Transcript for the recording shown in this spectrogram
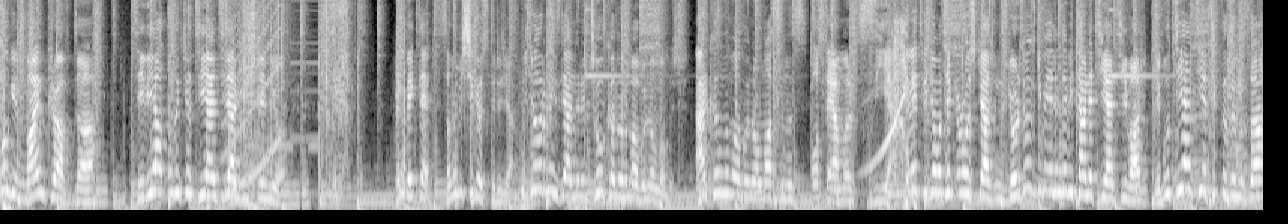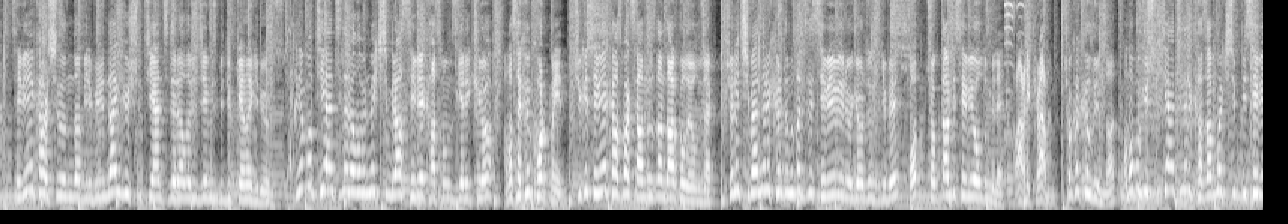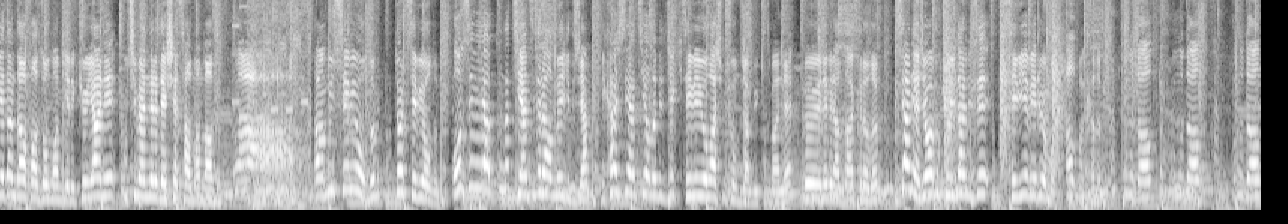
Bugün Minecraft'ta seviye atladıkça TNT'ler güçleniyor. Hey bekle, sana bir şey göstereceğim. Videolarımı izleyenlerin çoğu kanalıma abone olmamış. Eğer kanalıma abone olmazsanız Postayamır sizi yer. Evet videoma tekrar hoş geldiniz. Gördüğünüz gibi elimde bir tane TNT var. Ve bu TNT'ye tıkladığımızda seviye karşılığında birbirinden güçlü TNT'leri alabileceğimiz bir dükkana giriyoruz. Bir de bu TNT'leri alabilmek için biraz seviye kasmamız gerekiyor. Ama sakın korkmayın. Çünkü seviye kasmak sandığınızdan daha kolay olacak. Şöyle çimenleri kırdığımızda bize seviye veriyor gördüğünüz gibi. Hop çoktan bir seviye oldum bile. Harika. Çok akıllıyım lan. Ama bu güçlü TNT'leri kazanmak için bir seviyeden daha fazla olmam gerekiyor. Yani bu çimenlere dehşet salmam lazım. Ah! Tamam 3 seviye oldum. 4 seviye oldum. 10 seviye yaptığımda TNT'leri almaya gideceğim. Birkaç TNT alabilecek seviyeye ulaşmış olacağım büyük ihtimalle. Böyle biraz daha kıralım. Bir saniye acaba bu köylüler bize seviye veriyor mu? Al bakalım. Bunu da al. Bunu da al. Bunu da al.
